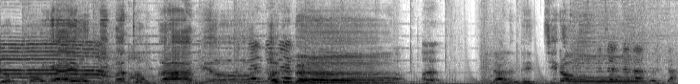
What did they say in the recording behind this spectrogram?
요거야 여기만 통과하면 아 어, 나는 됐지롱 됐다, 됐다, 됐다.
